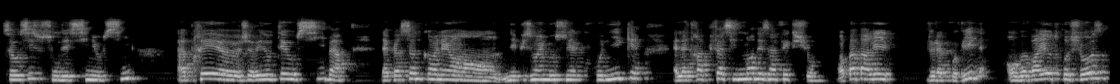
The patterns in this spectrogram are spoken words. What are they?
ça aussi, ce sont des signes aussi. Après, j'avais noté aussi, ben, la personne, quand elle est en épuisement émotionnel chronique, elle attrape plus facilement des infections. On va pas parler de la Covid, on va parler d'autre chose.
